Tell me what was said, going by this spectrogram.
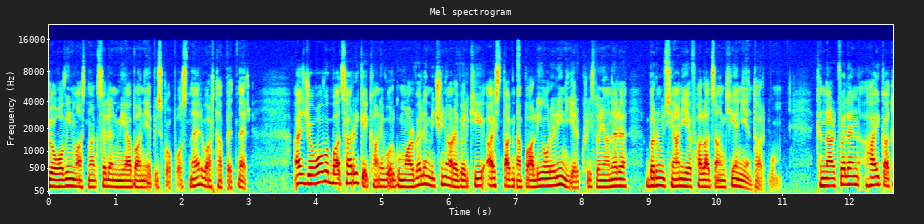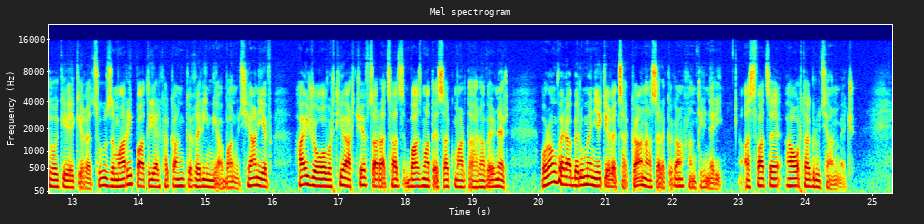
Ժողովին մասնակցել են Միաբանի եպիսկոպոսներ, վարդապետներ։ Այս ժողովը բացառիկ է, քանի որ գումարվել է Միջին Արևելքի այս տագնապալի օրերին, երբ քրիստոնյաները բռնության եւ հալածանքի են ենթարկվում քննարկվել են հայ կաթողիկե եկեղեցու զմարի պատրիարքական կղերի միաբանության եւ հայ ժողովրդի արչև ծառացած բազմատեսակ մարտահրավերներ, որոնք վերաբերում են եկեղեցական հասարակական խնդիրների, ասված է հաղորդագրության մեջ։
